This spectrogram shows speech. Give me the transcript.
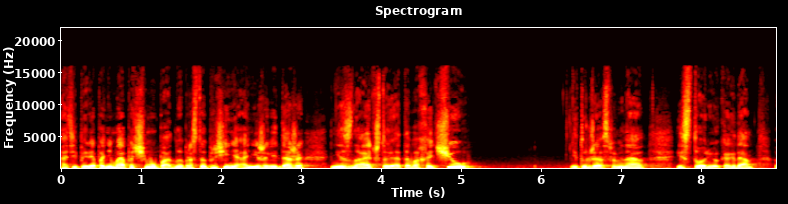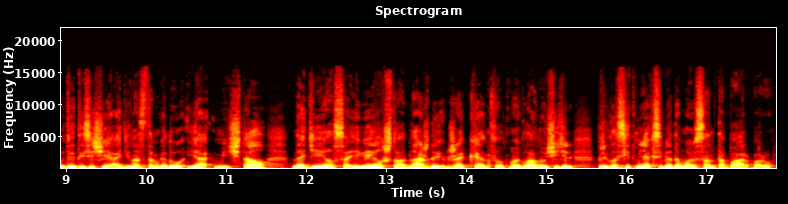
А теперь я понимаю, почему. По одной простой причине. Они же ведь даже не знают, что я этого хочу. И тут же я вспоминаю историю, когда в 2011 году я мечтал, надеялся и верил, что однажды Джек Кентфилд, мой главный учитель, пригласит меня к себе домой в Санта-Барбару.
